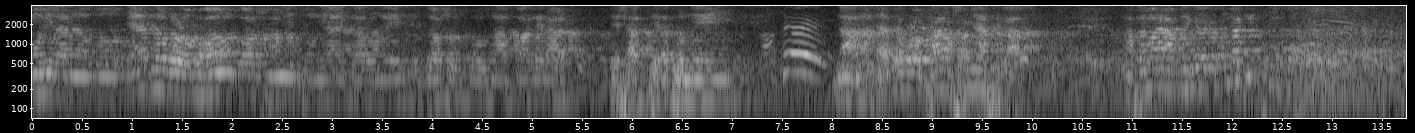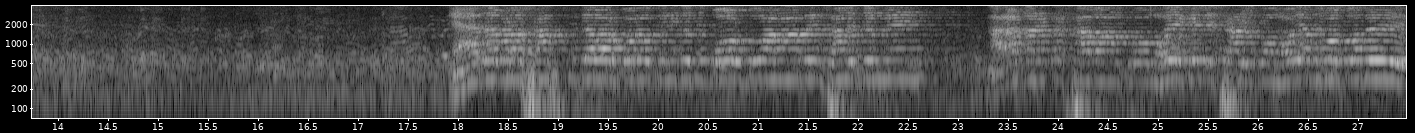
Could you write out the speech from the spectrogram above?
মহিলার মতো এত বড় ভয়ঙ্কর স্বামী দুনিয়ায় কারণে যশোর খুলনা বাগেরহাট এ সাথীরা তো নেই। না না এত বড় খারাপ স্বামী আছে কার? আছে মানে আপনি কি ওরকম নাকি? এত বড় শাস্তি দেওয়ার পরেও তিনি যদি বল দোয়া না দেন স্বামীর জন্য আর আপনার একটা সাবান কম হয়ে গেলে শাড়ি কম হয়ে আপনি বল দোয়া দেন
